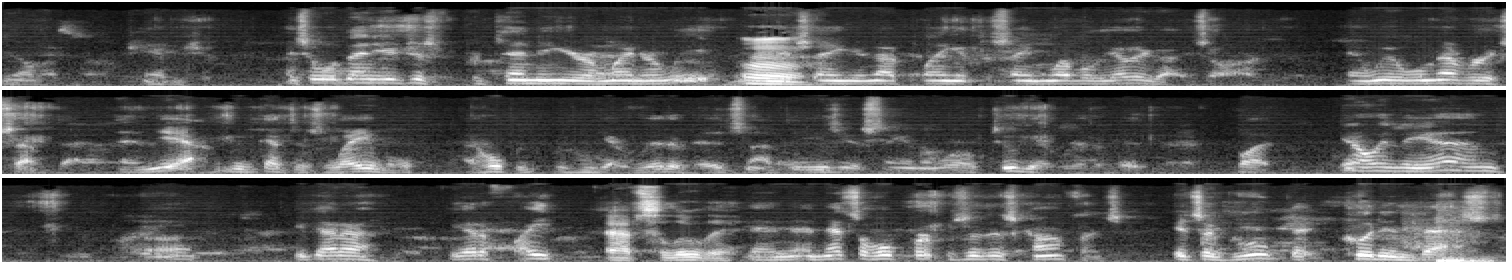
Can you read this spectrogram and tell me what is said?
you know, championship?" I said, "Well, then you're just pretending you're a minor league. Mm. You're saying you're not playing at the same level the other guys are." and we will never accept that. And yeah, we've got this label. I hope we we can get rid of it. It's not the easiest thing in the world to get rid of it, but you know, in the end, uh, you gotta you gotta fight, Absolutely. and and that's the whole purpose of this conference. It's a group that could invest.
